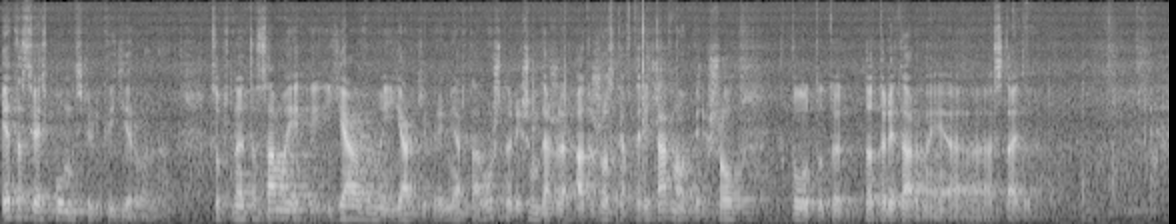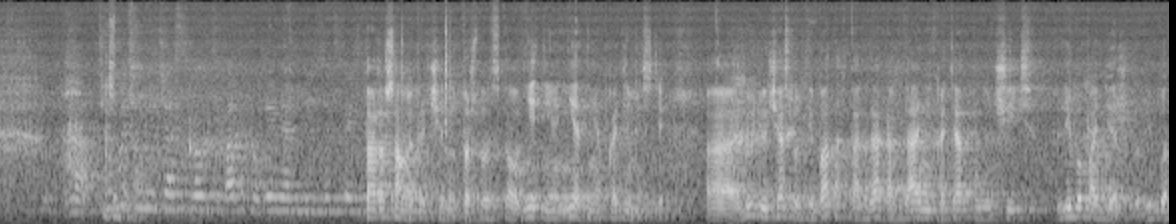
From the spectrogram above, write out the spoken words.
Эта связь полностью ликвидирована. Собственно, это самый явный, яркий пример того, что режим даже от жестко авторитарного перешел к полутоталитарной э, стадии. Да. Почему Путин не участвовал в дебатах во время президентской Та же самая причина, то, что ты сказал, нет, не- нет необходимости. Э, Люди участвуют в дебатах тогда, когда они хотят получить либо поддержку, либо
